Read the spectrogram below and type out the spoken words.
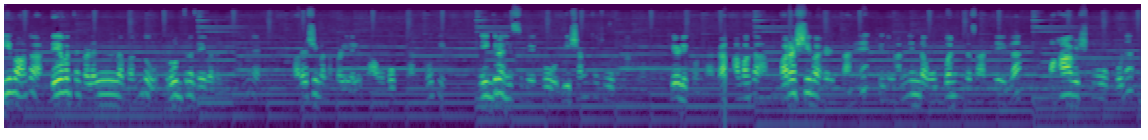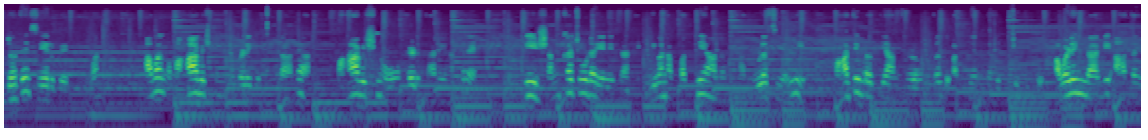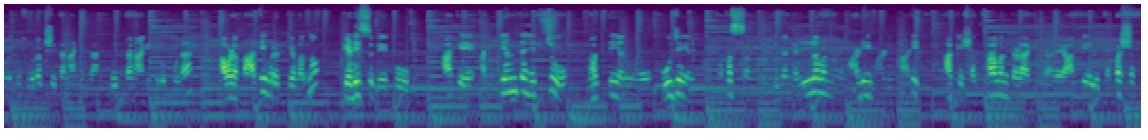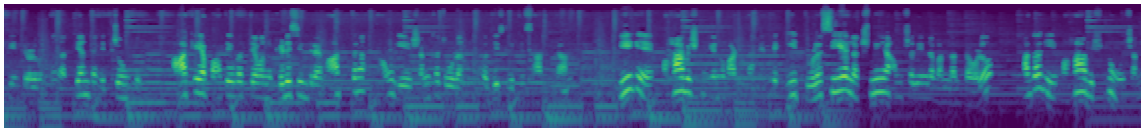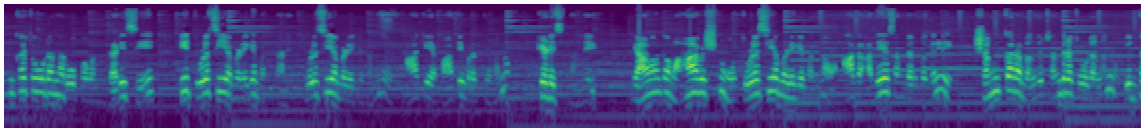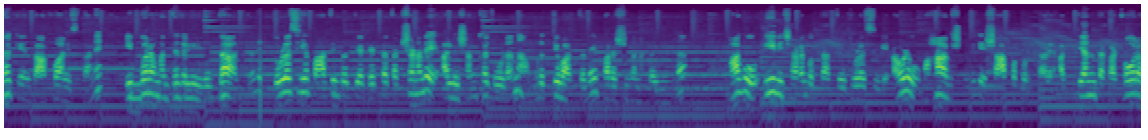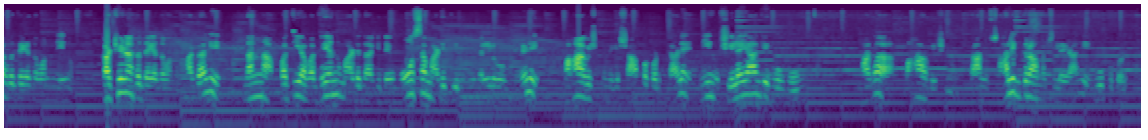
ಇವಾಗ ದೇವತೆಗಳೆಲ್ಲ ಬಂದು ರುದ್ರದೇವರಲ್ಲಿ ಅಂದ್ರೆ ಪರಶಿವನ ಬಳಿಯಲ್ಲಿ ತಾವು ಹೋಗ್ತಾರೆ. ಹೋಗಿ ನಿಗ್ರಹಿಸಬೇಕು ಈ ಶಂಖಚೂಡನನ್ನು ಕೇಳಿಕೊಂಡಾಗ. ಅವಾಗ ಪರಶಿವ ಹೇಳ್ತಾನೆ, ಇದು ನನ್ನಿಂದ ಒಬ್ಬನಿಂದ ಸಾಧ್ಯ ಇಲ್ಲ. ಮಹಾವಿಷ್ಣುವು ಕೂಡ ಜೊತೆ ಸೇರಬೇಕು ಅಂತ. ಅವಾಗ ಮಹಾವಿಷ್ಣುವಿನ ಬಳಿಗೆ ಬಂದಾಗ ಮಹಾವಿಷ್ಣು ಹೇಳ್ತಾರೆ ಏನಂದ್ರೆ ಈ ಶಂಖಚೂಡ ಏನಿದ್ದಾನೆ, ಇವನ ಪತ್ನಿ ಆದಂತಹ ತುಳಸಿಯಲ್ಲಿ ಪಾತಿವ್ರತ್ಯ ಅಂತ ಹೇಳುವಂಥದ್ದು ಅತ್ಯಂತ ಹೆಚ್ಚು ಅವಳಿಂದಾಗಿ ಆತ ಇವತ್ತು ಸುರಕ್ಷಿತನಾಗಿದ್ದಾನೆ ತೃಪ್ತನಾಗಿದ್ರು ಕೂಡ ಅವಳ ಪಾತಿವ್ರತ್ಯವನ್ನು ಕೆಡಿಸಬೇಕು. ಆಕೆ ಅತ್ಯಂತ ಹೆಚ್ಚು ಭಕ್ತಿಯನ್ನು, ಪೂಜೆಯನ್ನು, ತಪಸ್ಸನ್ನು, ಇದನ್ನೆಲ್ಲವನ್ನು ಮಾಡಿ ಮಾಡಿ ಮಾಡಿ ಆಕೆ ಶ್ರದ್ಧಾವಂತಳಾಗಿದ್ದಾಳೆ. ಆಕೆಯಲ್ಲಿ ತಪಶಕ್ತಿ ಅಂತ ಹೇಳುವಂಥದ್ದು ಅತ್ಯಂತ ಹೆಚ್ಚು ಉಂಟು. ಆಕೆಯ ಪಾತಿವ್ರತ್ಯವನ್ನು ಕೆಡಿಸಿದ್ರೆ ಮಾತ್ರ ನಾವು ಈ ಶಂಖಚೂಡನ್ನು ವಧಿಸಲಿಕ್ಕೆ ಸಾಧ್ಯ ಅಂತ. ಹೀಗೆ ಮಹಾವಿಷ್ಣು ಏನು ಮಾಡ್ತಾನೆ ಅಂದ್ರೆ ಈ ತುಳಸಿಯೇ ಲಕ್ಷ್ಮಿಯ ಅಂಶದಿಂದ ಬಂದಂತವಳು. ಹಾಗಾಗಿ ಮಹಾವಿಷ್ಣು ಶಂಖಚೂಡನ ರೂಪವನ್ನು ಧರಿಸಿ ಈ ತುಳಸಿಯ ಬಳಿಗೆ ಬರ್ತಾನೆ. ತುಳಸಿಯ ಬಳಿಗೆ ಬಂದು ಆಕೆಯ ಪಾತಿವ್ರತ್ಯವನ್ನು ಕೆಡಿಸ್ತಾನೆ. ಯಾವಾಗ ಮಹಾವಿಷ್ಣು ತುಳಸಿಯ ಬಳಿಗೆ ಬಂದೋ ಆಗ ಅದೇ ಸಂದರ್ಭದಲ್ಲಿ ಶಂಕರ ಬಂದು ಚಂದ್ರಚೂಡನನ್ನು ಯುದ್ಧಕ್ಕೆ ಅಂತ ಆಹ್ವಾನಿಸ್ತಾನೆ. ಇಬ್ಬರ ಮಧ್ಯದಲ್ಲಿ ಯುದ್ಧ ಆಗ್ತದೆ. ತುಳಸಿಯ ಪಾತಿವೃತ್ಯ ಕೆಟ್ಟ ತಕ್ಷಣವೇ ಅಲ್ಲಿ ಶಂಖಚೂಡನ ಮೃತ್ಯುವಾಗ್ತದೆ ಪರಶಿವನ ಕೈಯಿಂದ. ಹಾಗೂ ಈ ವಿಚಾರ ಗೊತ್ತಾಗ್ತದೆ ತುಳಸಿಗೆ. ಅವಳು ಮಹಾವಿಷ್ಣುವಿಗೆ ಶಾಪ ಕೊಡ್ತಾಳೆ. ಅತ್ಯಂತ ಕಠೋರ ಹೃದಯದವನು ನೀನು. ಕಠಿಣ ಹೃದಯದವನು. ಹಾಗಾಗಿ ನನ್ನ ಪತಿಯ ವಧೆಯನ್ನು ಮಾಡಿದಾಗಿದೆ. ಮೋಸ ಮಾಡಿದ್ದೀರಿ ನೀವೆಲ್ಲರೂ ಅಂತ ಹೇಳಿ ಮಹಾವಿಷ್ಣುವಿಗೆ ಶಾಪ ಕೊಡ್ತಾಳೆ. ನೀನು ಶಿಲೆಯಾಗಿ ಹೋಗು ಆಗ ಮಹಾವಿಷ್ಣು ತಾನು ಶಾಲಿಗ್ರಾಮ ಶಿಲೆಯಾಗಿ ರೂಪುಗೊಳ್ತಾನೆ.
